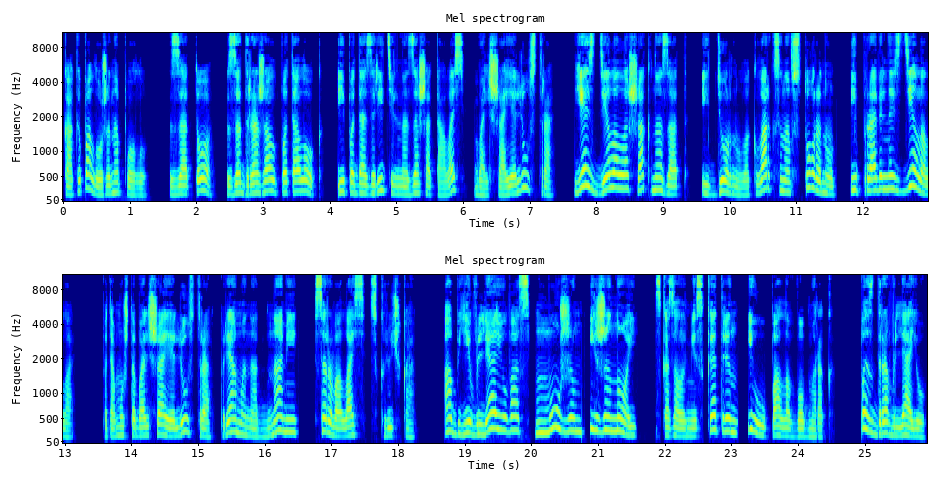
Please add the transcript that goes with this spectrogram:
как и положено полу. Зато задрожал потолок, и подозрительно зашаталась большая люстра. Я сделала шаг назад и дернула Кларксона в сторону, и правильно сделала, потому что большая люстра прямо над нами сорвалась с крючка. «Объявляю вас мужем и женой», сказала мисс Кэтрин и упала в обморок. «Поздравляю!»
